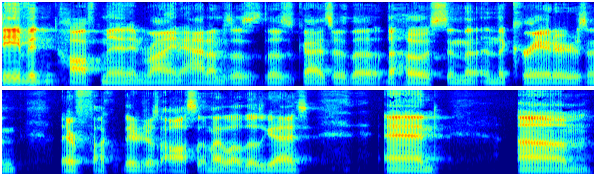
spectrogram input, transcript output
david hoffman and ryan adams those those guys are the the hosts and the and the creators and they're fuck they're just awesome. I love those guys. And um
